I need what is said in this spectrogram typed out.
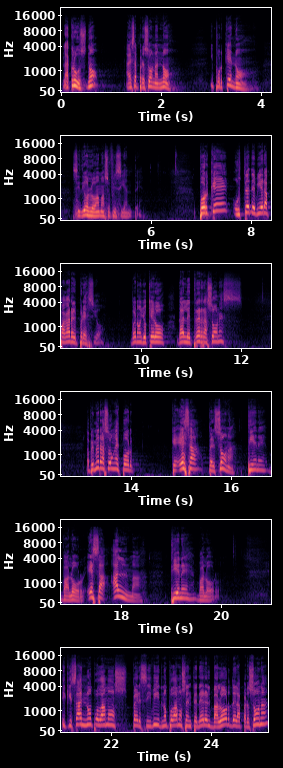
la cruz. No, a esa persona no. ¿Y por qué no? Si Dios lo ama suficiente. ¿Por qué usted debiera pagar el precio? Bueno, yo quiero darle tres razones la primera razón es porque esa persona tiene valor, esa alma tiene valor. Y quizás no podamos percibir, no podamos entender el valor de la persona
